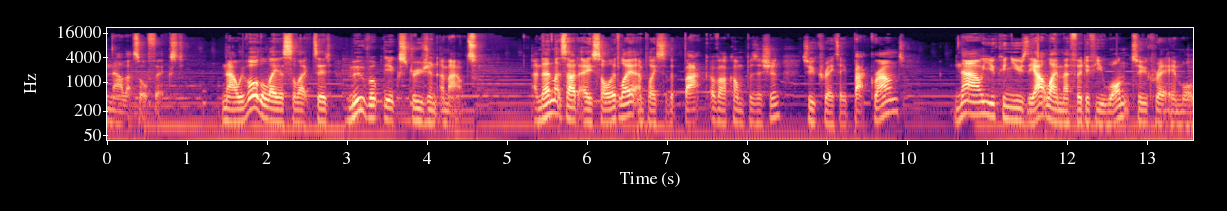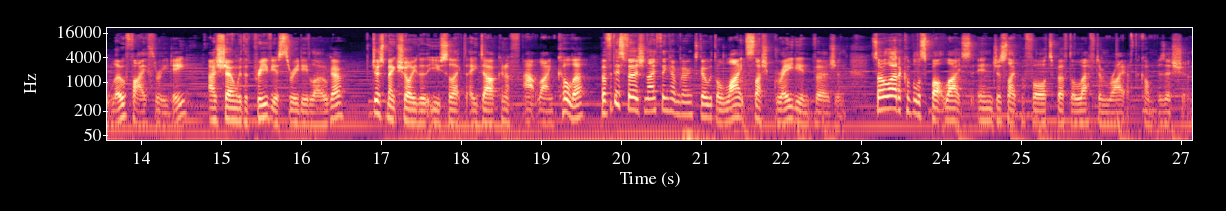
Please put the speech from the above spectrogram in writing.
now that's all fixed. Now with all the layers selected, move up the extrusion amount. And then let's add a solid layer and place to the back of our composition to create a background. Now you can use the outline method if you want to create a more lo-fi 3D, as shown with the previous 3D logo. Just make sure that you select a dark enough outline colour, but for this version I think I'm going to go with the light slash gradient version, so I'll add a couple of spotlights in just like before to both the left and right of the composition.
